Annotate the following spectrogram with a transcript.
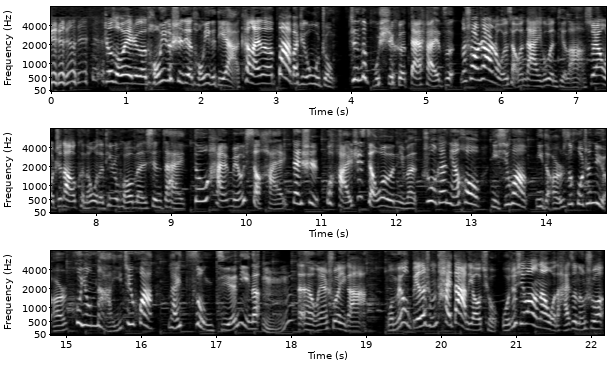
正所谓这个同一个世界同一个爹啊，看来呢，爸爸这个物种。真的不适合带孩子。那说到这儿呢，我就想问大家一个问题了啊。虽然我知道可能我的听众朋友们现在都还没有小孩，但是我还是想问问你们：若干年后，你希望你的儿子或者女儿会用哪一句话来总结你呢？嗯，我先说一个啊，我没有别的什么太大的要求，我就希望呢，我的孩子能说：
